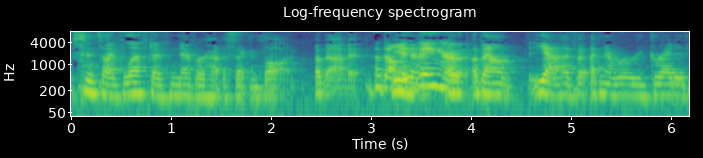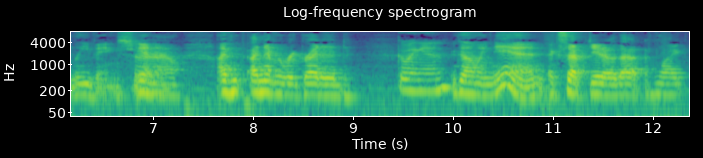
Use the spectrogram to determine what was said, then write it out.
since I've left, I've never had a second thought about it. About You know, leaving or- about yeah, I've I've never regretted leaving. Sure. You know, I've I never regretted Going in. going in, except you know that I'm like,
